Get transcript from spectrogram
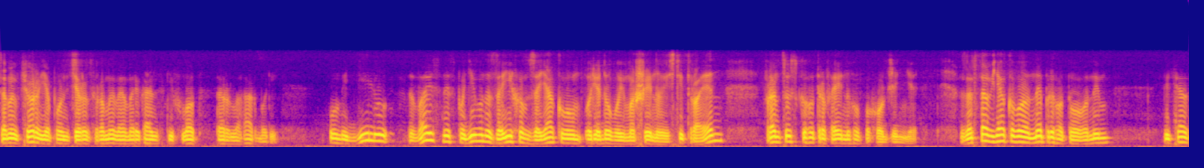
саме вчора японці розгромили американський флот в Перл-Гарборі. У неділю Вайс несподівано заїхав за Яковом урядовою машиною Сітроен французького трофейного походження. Застав Якова неприготованим під час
